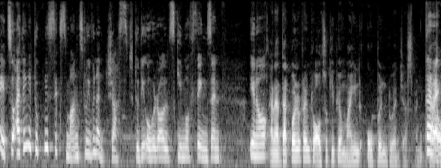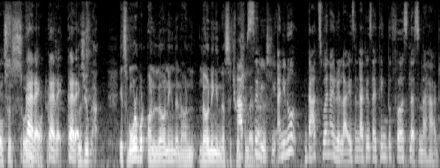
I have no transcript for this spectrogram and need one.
Right. So I think it took me six months to even adjust to the overall scheme of things. And, you know, And at that point of time, to also keep your mind open to adjustment. That also is so Correct, important. correct, correct. Because you, it's more about unlearning than un- learning in a situation like that. Absolutely. And you know, that's when I realized, and that is, I think, the first lesson I had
